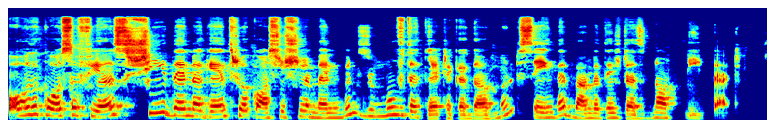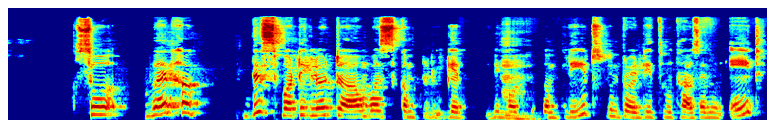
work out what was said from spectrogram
Over the course of years, she then again, through a constitutional amendment, removed the caretaker government, saying that Bangladesh does not need that. So when her this particular term was complete, get, mm-hmm. complete in 20, 2008,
